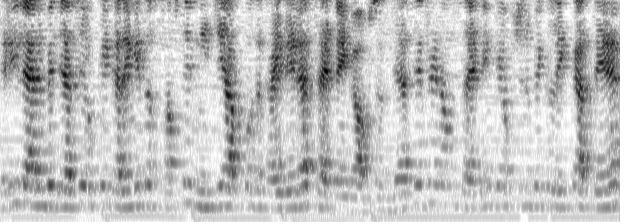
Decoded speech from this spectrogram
थ्री लाइन पे जैसे ओके करेंगे तो सबसे नीचे आपको दिखाई दे रहा है सेटिंग का ऑप्शन जैसे फ्रेंड हम सेटिंग के ऑप्शन पे क्लिक करते हैं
